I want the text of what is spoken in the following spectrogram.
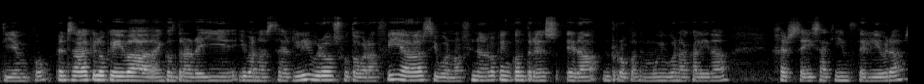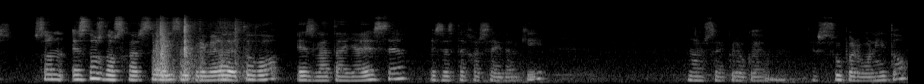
tiempo. Pensaba que lo que iba a encontrar allí iban a ser libros, fotografías, y bueno, al final lo que encontré era ropa de muy buena calidad, jerseys a 15 libras. Son estos dos jerseys, el primero de todo es la talla S, es este jersey de aquí, no sé, creo que es súper bonito.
